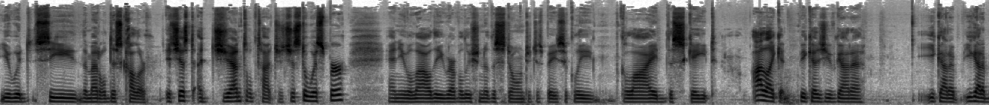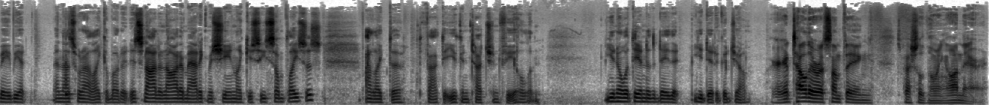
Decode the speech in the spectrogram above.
You would see the metal discolor. It's just a gentle touch, it's just a whisper, and you allow the revolution of the stone to just basically glide the skate. I like it because you've got to you gotta you gotta baby it and that's what i like about it it's not an automatic machine like you see some places i like the, the fact that you can touch and feel and you know at the end of the day that you did a good job I could tell there was something special going on there.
